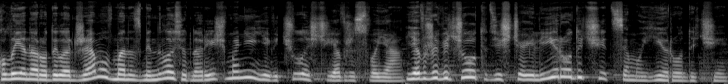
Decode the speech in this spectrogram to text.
Коли я народила Джему, в мене змінилась одна річ мені, я відчула, що я вже своя. Я вже відчула тоді, що Ілії родичі це мої родичі.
